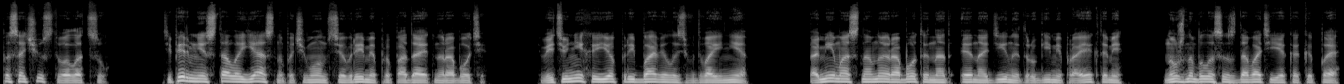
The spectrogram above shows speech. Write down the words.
посочувствовал отцу. Теперь мне стало ясно, почему он все время пропадает на работе. Ведь у них ее прибавилось вдвойне, Помимо основной работы над N1 и другими проектами, нужно было создавать ЕККП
